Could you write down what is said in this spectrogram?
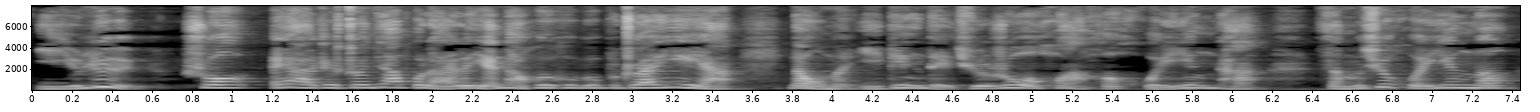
疑虑说：“哎呀，这专家不来了，研讨会会不会不专业呀？”那我们一定得去弱化和回应他。怎么去回应呢？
